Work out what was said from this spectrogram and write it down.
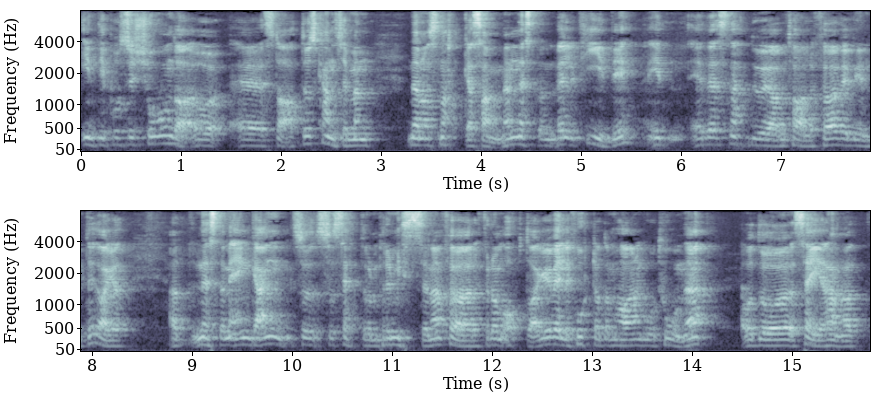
Inntil posisjon da, og eh, status kanskje, men når de snakker sammen nesten veldig tidlig i Det snakket du og jeg om tale før vi begynte i dag. at, at nesten med en gang så, så setter de premissene for For de oppdager jo veldig fort at de har en god tone. Og da sier han at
